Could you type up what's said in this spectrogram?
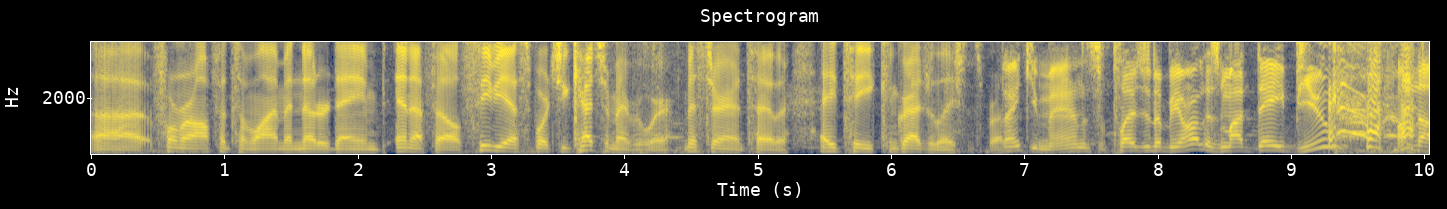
Uh, former offensive lineman, Notre Dame, NFL, CBS Sports. You catch him everywhere. Mr. Aaron Taylor. AT, congratulations, brother. Thank you, man. It's a pleasure to be on. This is my debut on, the,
